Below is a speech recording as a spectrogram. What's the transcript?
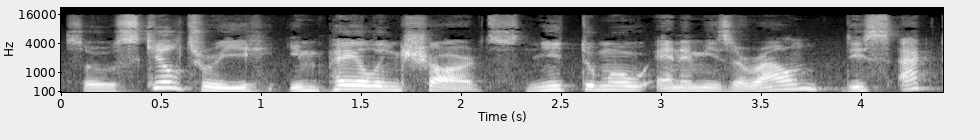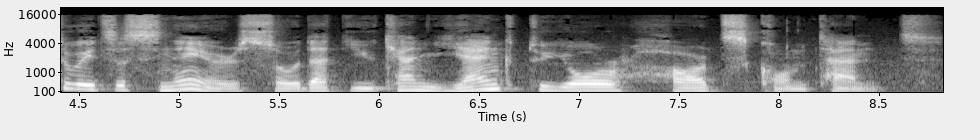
So skill tree, impaling shards, need to move enemies around. This activates a snare so that you can yank to your heart's content.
